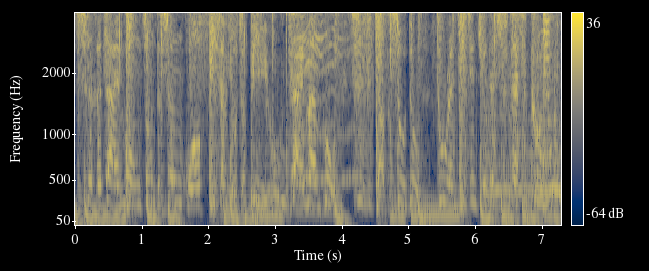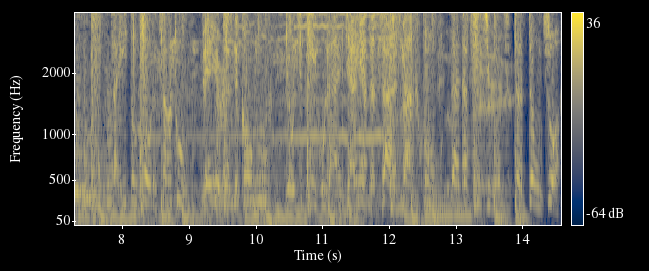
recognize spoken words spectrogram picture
适合在梦中的生活。壁上有着壁虎在漫步，四只脚的速度，突然之间觉得实在是酷。没有人的空屋，有只壁虎懒洋洋的在漫步，但它刺激蚊子的动作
